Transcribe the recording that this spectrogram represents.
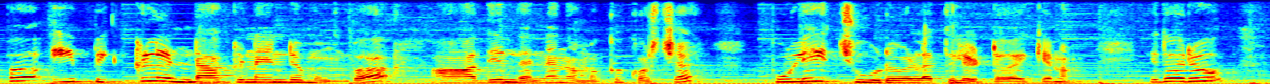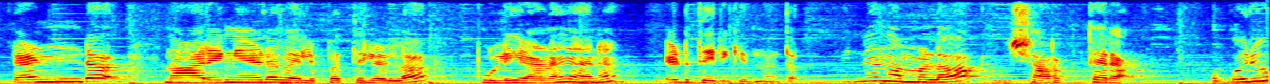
അപ്പോൾ ഈ പിക്കിൾ ഉണ്ടാക്കുന്നതിന്റെ മുമ്പ് ആദ്യം തന്നെ നമുക്ക് കുറച്ച് പുളി ചൂടുവെള്ളത്തിലിട്ട് വയ്ക്കണം ഇതൊരു രണ്ട് നാരങ്ങയുടെ വലിപ്പത്തിലുള്ള പുളിയാണ് ഞാൻ എടുത്തിരിക്കുന്നത്. പിന്നെ നമ്മൾ ശർക്കര. ഒരു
